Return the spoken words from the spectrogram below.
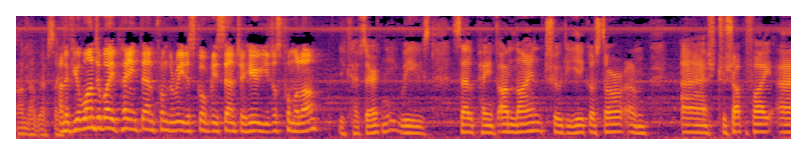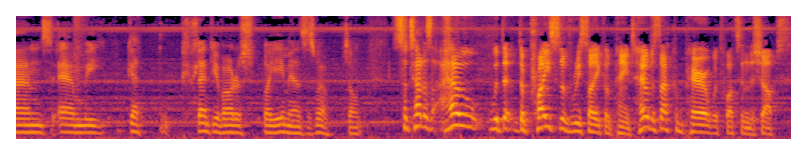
on that website. And if you want to buy paint then from the Rediscovery Centre here, you just come along. You can certainly. We sell paint online through the Eco Store and uh, through Shopify, and um, we get plenty of orders by emails as well. So So tell us how with the, the price of recycled paint, how does that compare with what's in the shops?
